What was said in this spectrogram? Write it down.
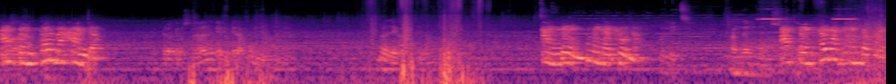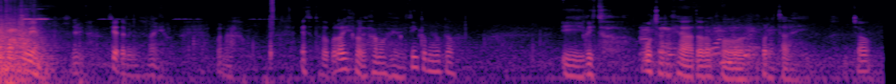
Ascensor bajando. Espero que no se me vaya, que queda fundido. No llega así, ¿no? Andén menos uno. Pues listo. Andén menos. Ascensor abriendo puertas. Muy bien, señorita. Siete minutos, ahí. Pues nada. Esto es todo por hoy, lo dejamos en 5 minutos y listo. Muchas gracias a todos por, por estar ahí. Chao.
